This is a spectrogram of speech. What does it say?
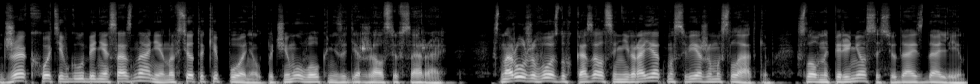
Джек, хоть и в глубине сознания, но все таки понял, почему волк не задержался в сарае. Снаружи воздух казался невероятно свежим и сладким, словно перенесся сюда из долин.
